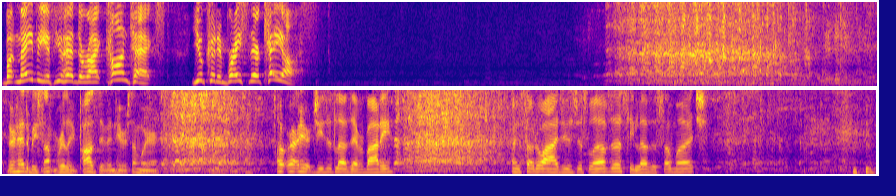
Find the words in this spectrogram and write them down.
But maybe if you had the right context, you could embrace their chaos. there had to be something really positive in here somewhere. oh, right here. Jesus loves everybody. and so do I. Jesus just loves us. He loves us so much.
